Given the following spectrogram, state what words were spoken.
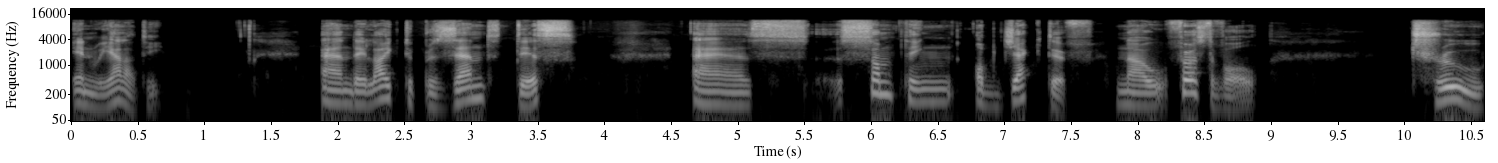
in reality. And they like to present this as something objective. Now, first of all, true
